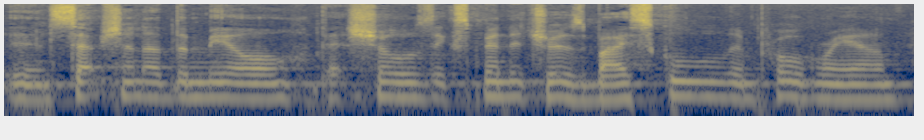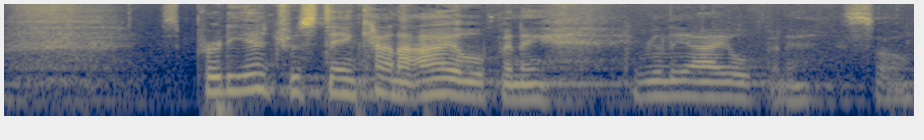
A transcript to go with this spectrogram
the inception of the mill that shows expenditures by school and program. It's pretty interesting, kind of eye opening, really eye opening. So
